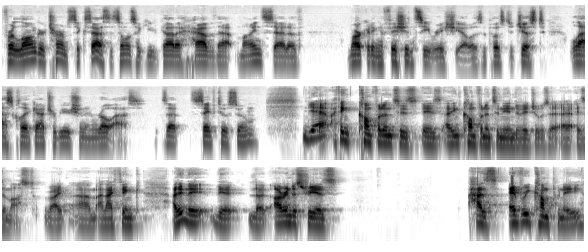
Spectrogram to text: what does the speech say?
for longer term success, it's almost like you've got to have that mindset of marketing efficiency ratio as opposed to just last click attribution and ROAS. Is that safe to assume? Yeah, I think confidence is is I think confidence in the individuals is, is a must, right? Um, and I think I think the the look, our industry is has every company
